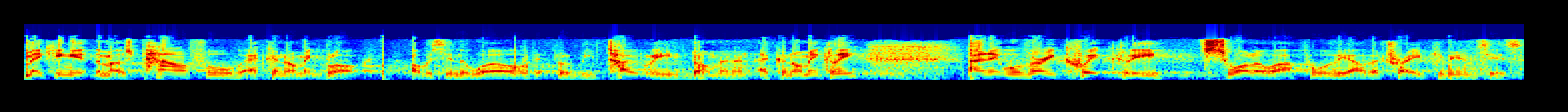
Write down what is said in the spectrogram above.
making it the most powerful economic bloc, obviously in the world. It will be totally dominant economically, and it will very quickly swallow up all the other trade communities,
